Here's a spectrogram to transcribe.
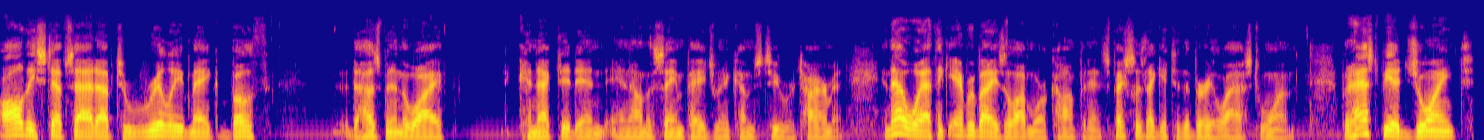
all these steps add up to really make both the husband and the wife connected and, and on the same page when it comes to retirement. And that way, I think everybody's a lot more confident, especially as I get to the very last one. But it has to be a joint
